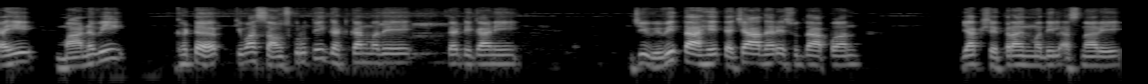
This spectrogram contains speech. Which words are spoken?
काही मानवी घटक किंवा सांस्कृतिक घटकांमध्ये त्या ठिकाणी जी विविधता आहे त्याच्या आधारे सुद्धा आपण या क्षेत्रांमधील असणारी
